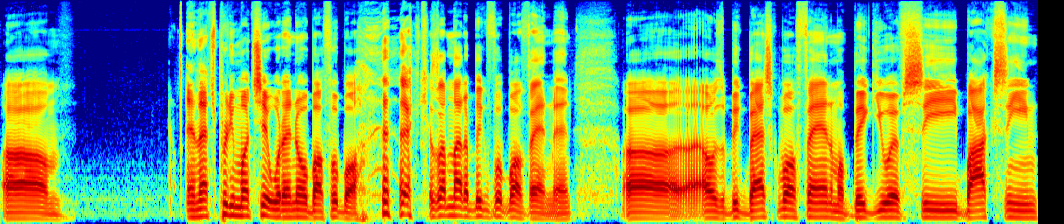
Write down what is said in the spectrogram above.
Um, and that's pretty much it. What I know about football, because I'm not a big football fan, man. Uh, I was a big basketball fan. I'm a big UFC, boxing,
